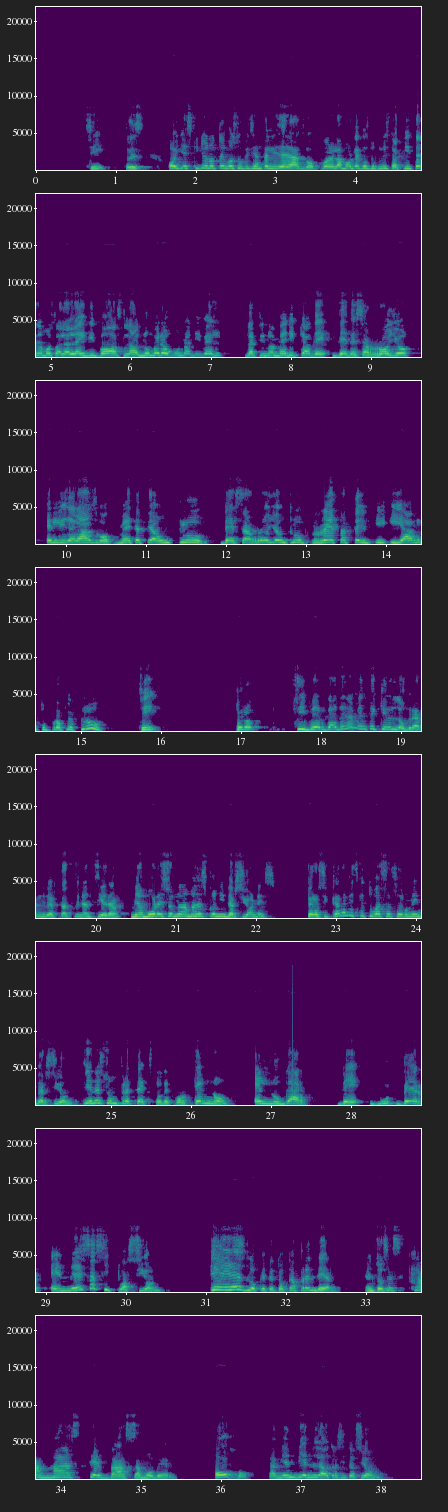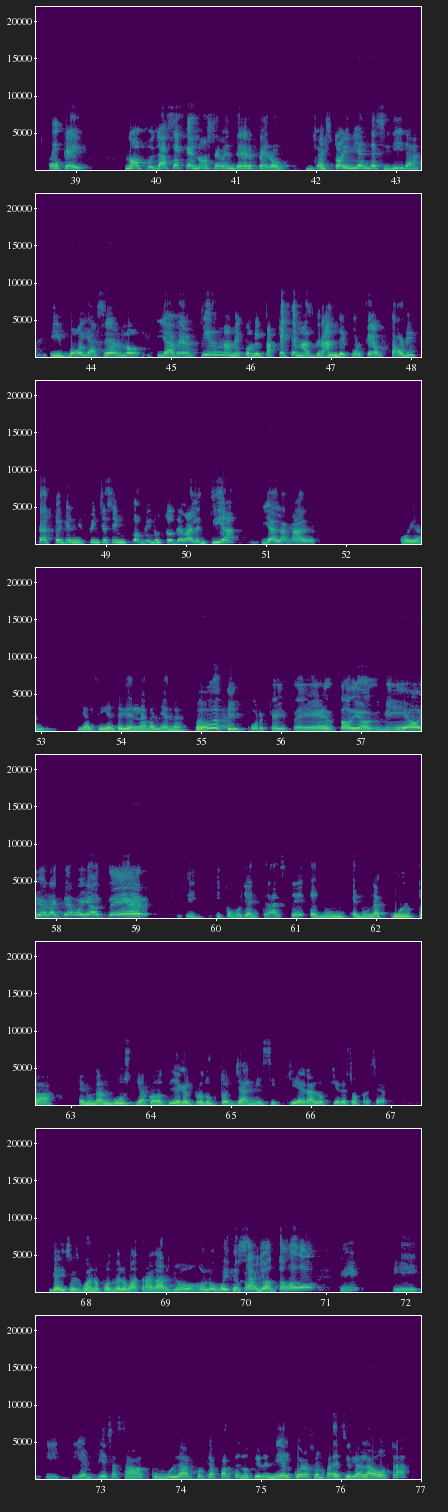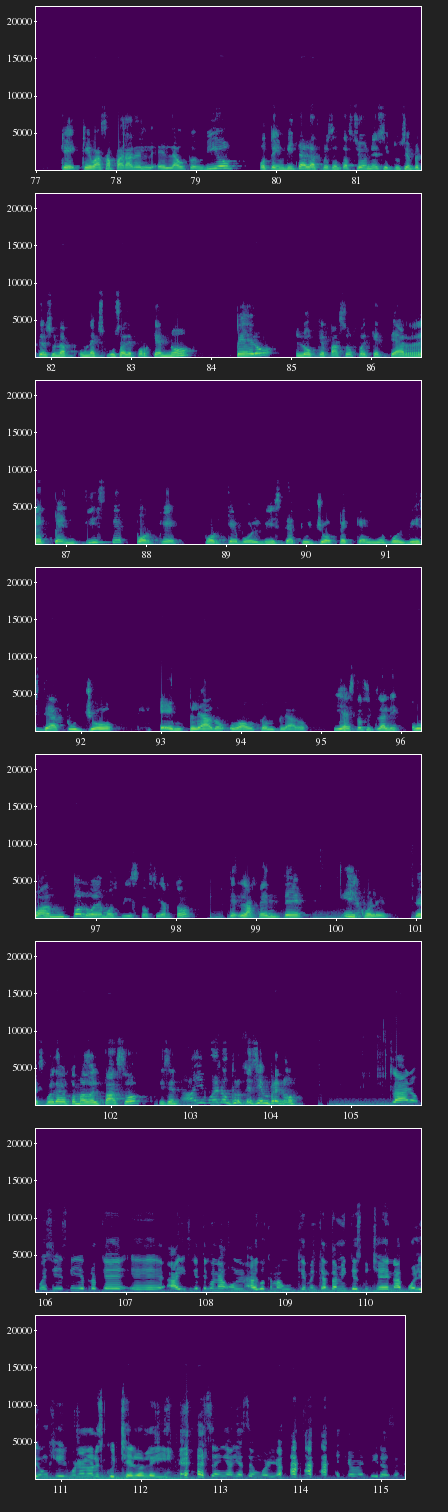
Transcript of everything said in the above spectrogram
¿sí? Entonces, oye, es que yo no tengo suficiente liderazgo. Por el amor de Jesucristo, aquí tenemos a la Lady Boss, la número uno a nivel Latinoamérica de, de desarrollo el liderazgo, métete a un club, desarrolla un club, rétate y, abre tu propio club, ¿sí? Pero si verdaderamente quieres lograr libertad financiera, mi amor, eso nada más es con inversiones. Pero si cada vez que tú vas a hacer una inversión tienes un pretexto de por qué no, en lugar de ver en esa situación qué es lo que te toca aprender, entonces jamás te vas a mover. Ojo, también viene la otra situación. Ok, no, pues ya sé que no sé vender, pero estoy bien decidida y voy a hacerlo y a ver, fírmame con el paquete más grande porque ahorita estoy en mis pinches cinco minutos de valentía y a la madre. Oigan, y al siguiente día en la mañana, ¡ay, por qué hice esto, Dios mío! ¿Y ahora qué voy a hacer? Y, y como ya entraste en, un, en una culpa, en una angustia, cuando te llega el producto, ya ni siquiera lo quieres ofrecer ya dices, bueno, pues me lo voy a tragar yo o lo voy a usar yo todo, ¿sí? Y, y, empiezas a acumular, porque aparte no tienes ni el corazón para decirle a la otra que, que vas a parar el, el, autoenvío o te invita a las presentaciones y tú siempre tienes una, una excusa de por qué no, pero lo que pasó fue que te arrepentiste, ¿por qué? Porque volviste a tu yo pequeño, volviste a tu yo empleado o autoempleado. Y esto, Citlali, ¿cuánto lo hemos visto, cierto? Que la gente, híjole, después de haber tomado el paso, dicen, ay, bueno, creo que siempre no. Claro, pues sí, es que yo creo que eh, hay, fíjate una, un, algo que me, que me encanta a mí que escuché de Napoleón Hill, bueno, no lo escuché, lo leí, el señor ya se murió, qué mentirosa.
